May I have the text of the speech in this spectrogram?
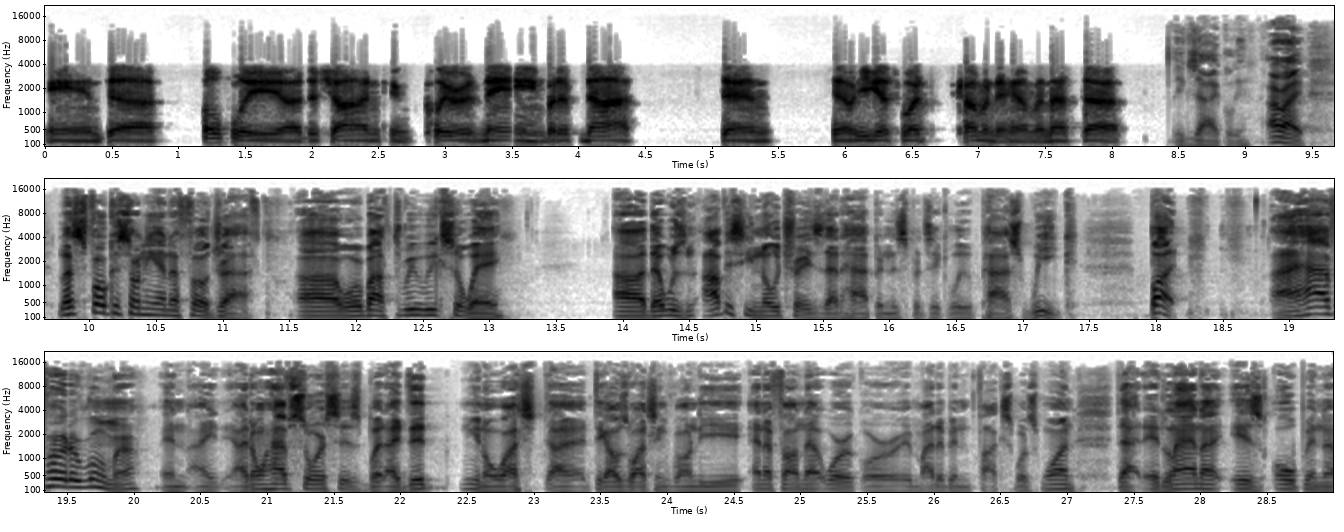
and uh, hopefully uh, Deshaun can clear his name. But if not, then you know he gets what's coming to him, and that's that. Exactly. All right, let's focus on the NFL draft. Uh, we're about three weeks away. Uh, there was obviously no trades that happened this particular past week, but I have heard a rumor, and I, I don't have sources, but I did, you know, watch. I think I was watching on the NFL Network, or it might have been Fox Sports One, that Atlanta is open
